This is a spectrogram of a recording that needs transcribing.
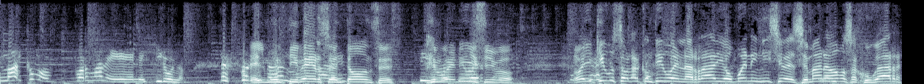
no hay como forma de elegir uno. El multiverso, entonces. Sí, Buenísimo. Oye, qué gusto hablar contigo en la radio. Buen inicio de semana. Vamos a jugar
